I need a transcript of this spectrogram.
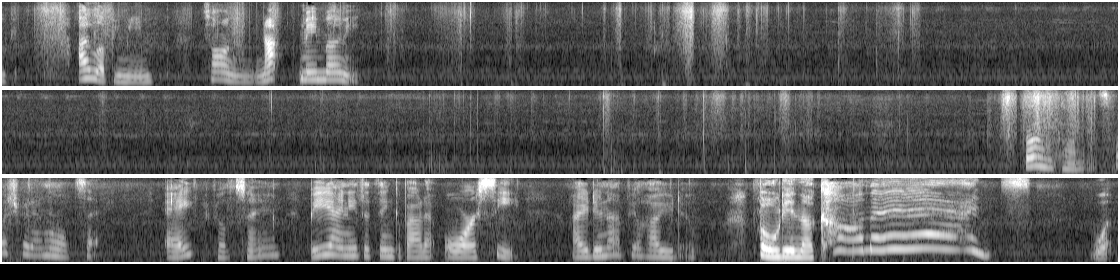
Okay. I love you meme. Song not made by me. Phone comments. What should Emerald say? A. I feel the same. B. I need to think about it. Or C. I do not feel how you do. Vote in the comments. What?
